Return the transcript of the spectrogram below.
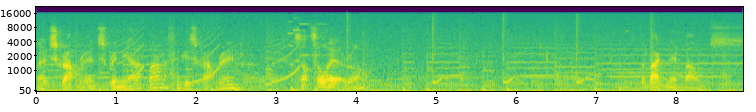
Let Scrap Brain, spring the half I think it's Scrap Brain. It's not till later on. The magnet bounce.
